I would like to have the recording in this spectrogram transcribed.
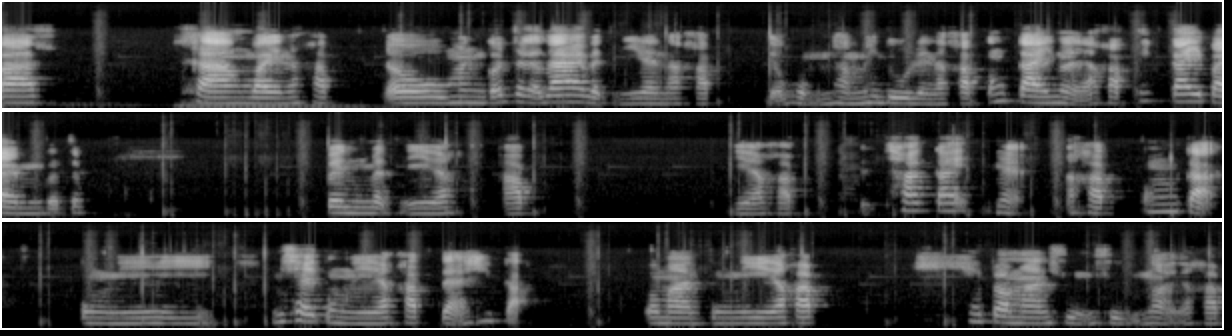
bar ค้างไว้นะครับแล้วมันก็จะได้แบบนี้เลยนะครับ เดี๋ยวผมทำให้ดูเลยนะครับ ต้องไกลหน่อยนะครับ ถ้าใกล้ไปมันก็จะเป็นแบบนี้นะครับนี่นะครับ ถ้าใกล้เนี่ยนะครับ ต้องกะตรงนี้ ไม่ใช่ตรงนี้นะครับ แต่ให้กะประมาณตรงนี้นะครับ ให้ประมาณสูงสูงหน่อยนะครับ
